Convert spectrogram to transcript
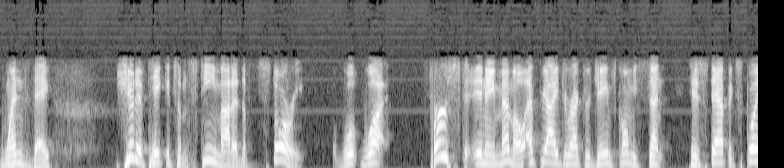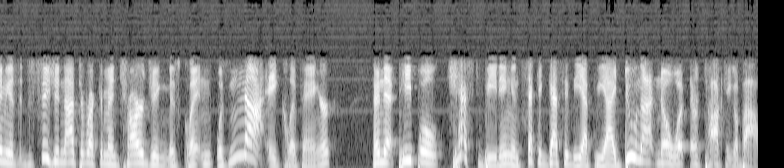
Wednesday should have taken some steam out of the story. What? what? First, in a memo, FBI Director James Comey sent his staff explaining that the decision not to recommend charging Ms. Clinton was not a cliffhanger and that people chest beating and second guessing the FBI do not know what they're talking about.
